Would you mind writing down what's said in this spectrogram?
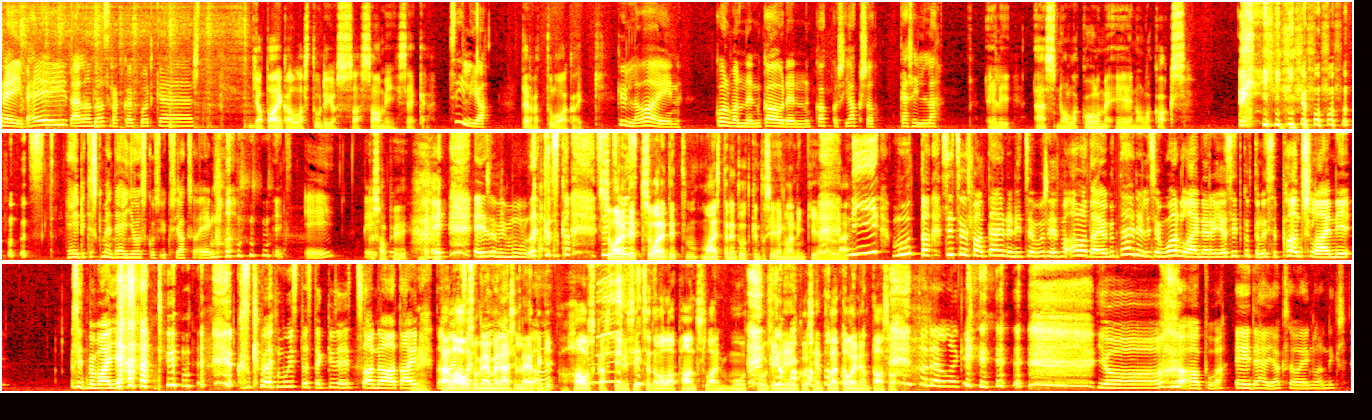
Hei, hei, täällä on taas Rakkaat podcast. Ja paikalla studiossa Sami sekä. Silja. Tervetuloa kaikki. Kyllä vain. Kolmannen kauden kakkosjakso käsillä. Eli S03E02. Just. Hei, pitäisikö meidän tehdä joskus yksi jakso englanniksi? Ei. Ei. Sopii. Ei, ei sovi mulle, koska... Suoritit, olisi, suoritit maisterin tutkintosi englannin kielellä. niin, mutta sit se olisi vaan täynnä niitä semmosia, että mä aloitan joku täydellisen one-linerin ja sit kun tulisi se punchline, niin sit mä vaan jäädyn, koska mä en muista sitä kyseistä sanaa tai, Niin. tai, Tai lausuminen menee jatkaa. silleen jotenkin hauskasti, niin sitten se tavallaan punchline muuttuukin, niin kuin siihen tulee toinen taso. Todellakin. Joo, apua. Ei tehdä jaksoa englanniksi.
